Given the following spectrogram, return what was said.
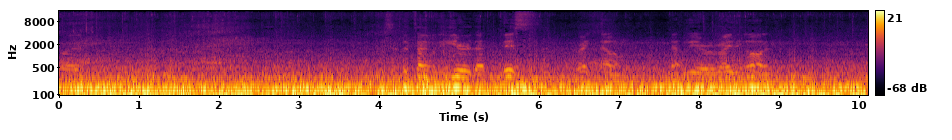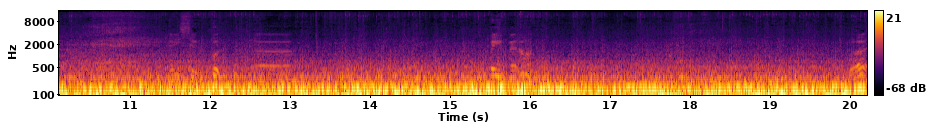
Right. This is the time of the year that this, right now, that we are riding on, they should put uh, pavement on. But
